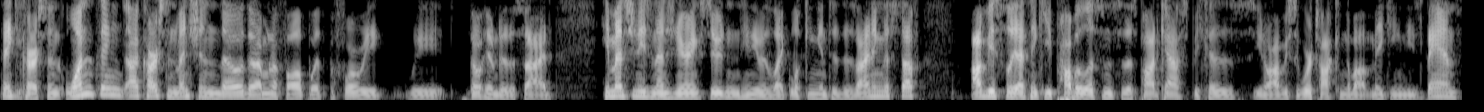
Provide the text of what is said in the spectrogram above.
Thank you, Carson. One thing uh, Carson mentioned though that I'm going to follow up with before we we throw him to the side. He mentioned he's an engineering student and he was like looking into designing this stuff. Obviously, I think he probably listens to this podcast because you know obviously we're talking about making these bands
